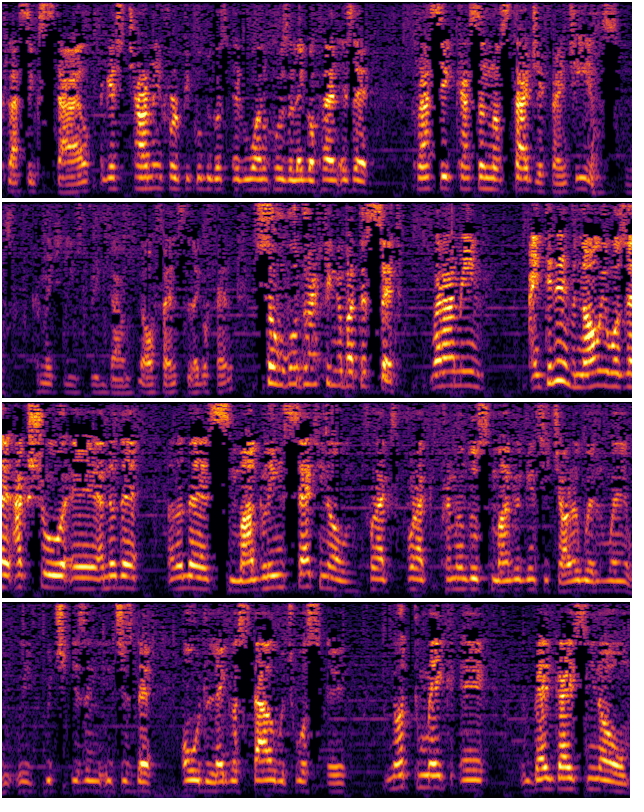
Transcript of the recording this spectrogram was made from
classic style. I guess charming for people because everyone who's a Lego fan is a classic castle nostalgia fan. Jeez, this committee is pretty dumb. No offense, Lego fan. So, what do I think about the set? Well, I mean, I didn't even know it was an actual uh, another another smuggling set. You know, for like for like criminals to smuggle against each other when when which isn't it's just the old Lego style, which was uh, not to make uh, bad guys. You know,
